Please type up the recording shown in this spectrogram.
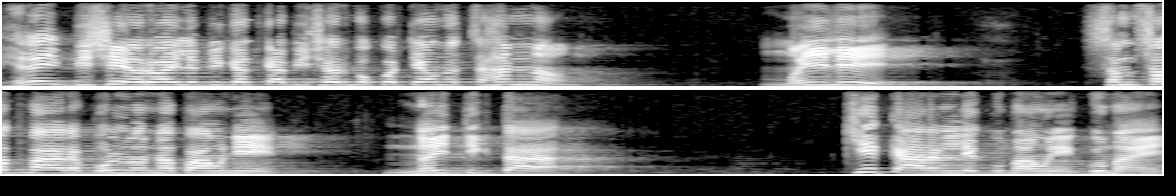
धेरै विषयहरू अहिले विगतका विषयहरू म कोट्याउन चाहन्न। मैले संसदमा आएर बोल्न नपाउने नैतिकता के कारणले गुमाउने गुमाएँ?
